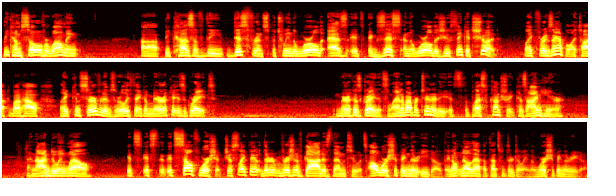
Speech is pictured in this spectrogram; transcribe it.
becomes so overwhelming uh, because of the difference between the world as it exists and the world as you think it should. Like, for example, I talk about how, like, conservatives really think America is great. America's great. It's the land of opportunity. It's the blessed country because I'm here and I'm doing well. It's, it's, it's self worship, just like they, their version of God is them too. It's all worshiping their ego. They don't know that, but that's what they're doing. They're worshiping their ego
